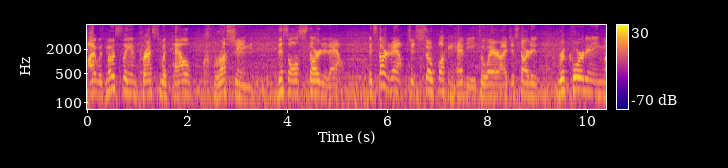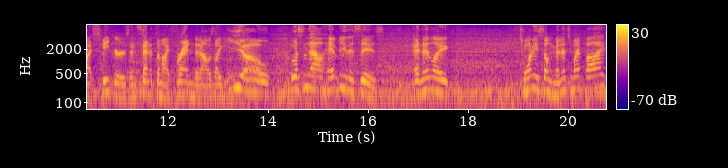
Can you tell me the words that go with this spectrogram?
I was mostly impressed with how crushing this all started out. It started out just so fucking heavy to where I just started recording my speakers and sent it to my friend and I was like, yo, listen to how heavy this is. And then like 20 some minutes went by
